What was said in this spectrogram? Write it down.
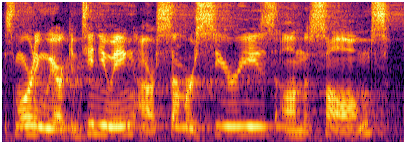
This morning we are continuing our summer series on the Psalms.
